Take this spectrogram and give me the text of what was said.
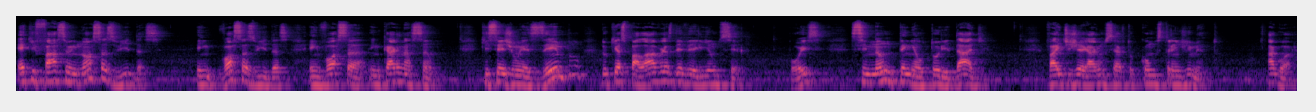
é que façam em nossas vidas, em vossas vidas, em vossa encarnação, que seja um exemplo do que as palavras deveriam ser pois, se não tem autoridade, vai te gerar um certo constrangimento. Agora,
